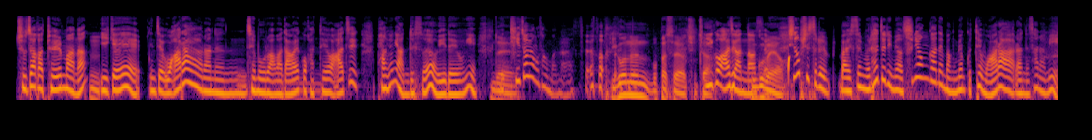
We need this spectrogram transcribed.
주자가 될 만한 음. 이게 이제 와라라는 제목으로 아마 나갈 것 같아요. 아직 방영이 안 됐어요. 이 내용이 네. 티저 영상만 나왔어요. 이거는 못 봤어요, 진짜. 이거 아직 안 나왔어요. 궁금해요. 시놉시스를 말씀을 해드리면 수년간의 망명 끝에 와라라는 사람이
